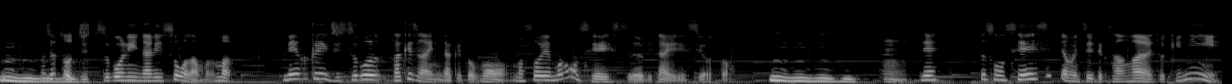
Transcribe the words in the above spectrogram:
うんうんうんうん。まあ、ちょっと実語になりそうなもの、まあ、明確に実語だけじゃないんだけども、まあ、そういうものを性質と呼びたいですよと。うんうんうんうん。で、その性質ってものについて考えるときに、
